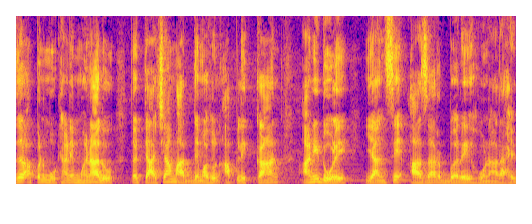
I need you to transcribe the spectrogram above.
जर आपण मोठ्याने म्हणालो तर त्याच्या माध्यमातून आपले कान आणि डोळे यांचे आजार बरे होणार आहेत.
